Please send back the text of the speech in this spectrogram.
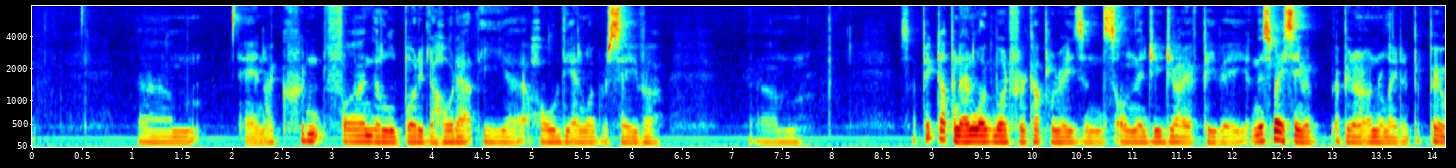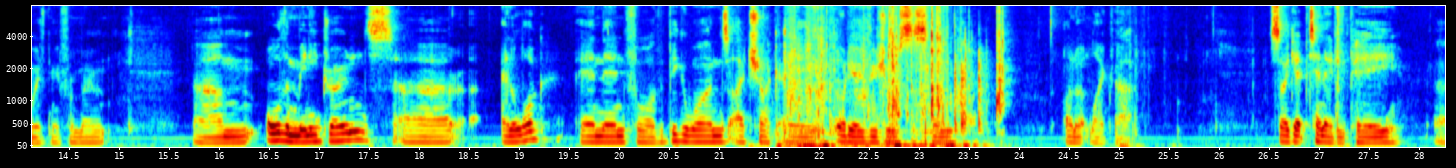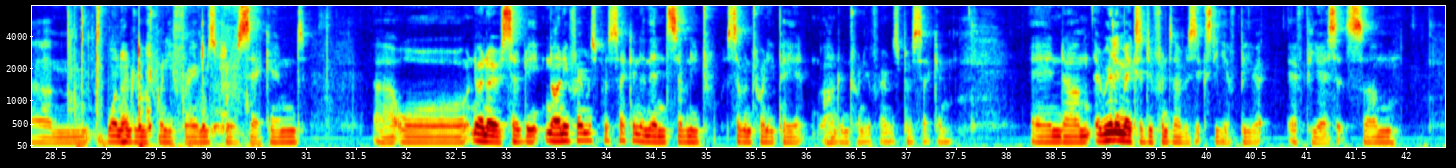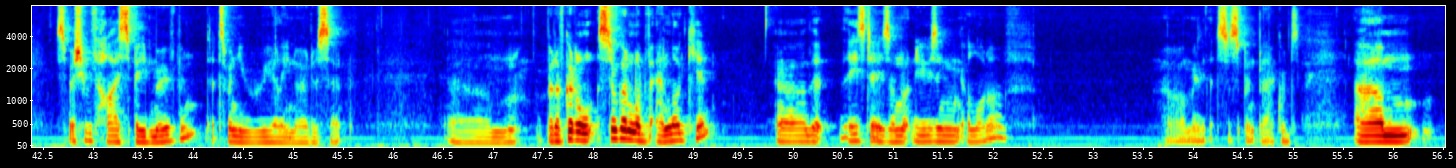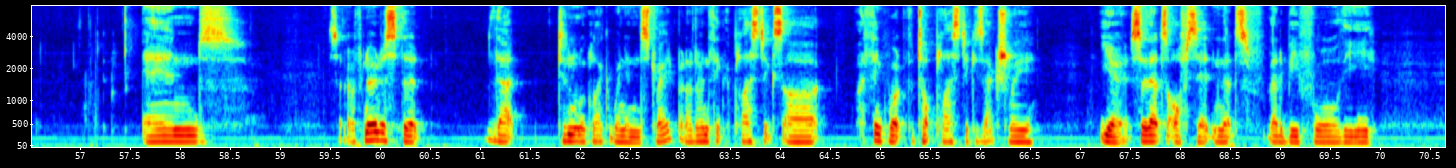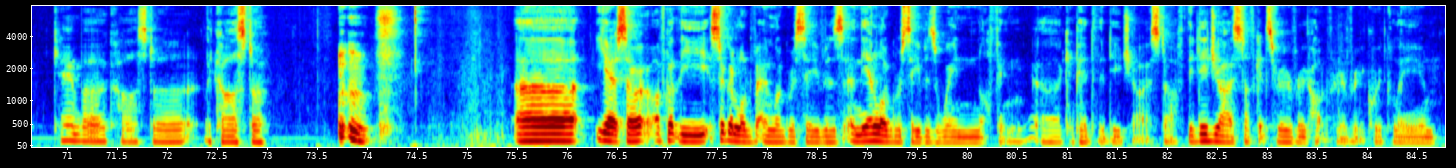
um, and I couldn't find the little body to hold out the uh, hold the analog receiver. Um, so I picked up an analog mod for a couple of reasons on the DJI FPV, and this may seem a, a bit unrelated, but bear with me for a moment. Um, all the mini drones are analog, and then for the bigger ones I chuck a audio visual system on it like that. So I get 1080p, um, 120 frames per second, uh, or no, no, 70, 90 frames per second, and then 70, 720p at 120 frames per second. And um, it really makes a difference over 60 FPS. It's um, especially with high speed movement, that's when you really notice it. Um, but I've got a, still got a lot of analog kit uh, that these days I'm not using a lot of. Oh, maybe that's just spent backwards. Um, and so I've noticed that that didn't look like it went in straight, but I don't think the plastics are. I think what the top plastic is actually, yeah. So that's offset, and that's that'd be for the camber caster, the caster. Uh, yeah, so I've got the still got a lot of analog receivers, and the analog receivers weigh nothing uh, compared to the DJI stuff. The DJI stuff gets very very hot very very quickly and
